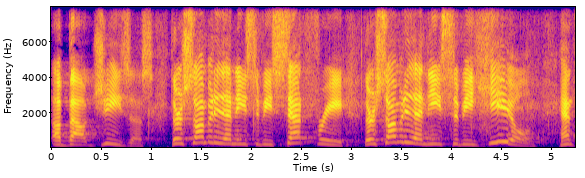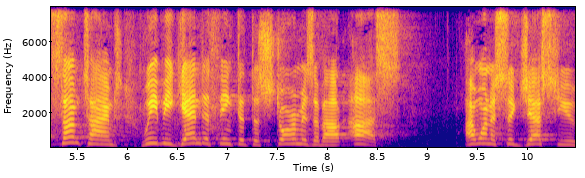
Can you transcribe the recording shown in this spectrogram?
about Jesus. There's somebody that needs to be set free. There's somebody that needs to be healed. And sometimes we begin to think that the storm is about us. I want to suggest to you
